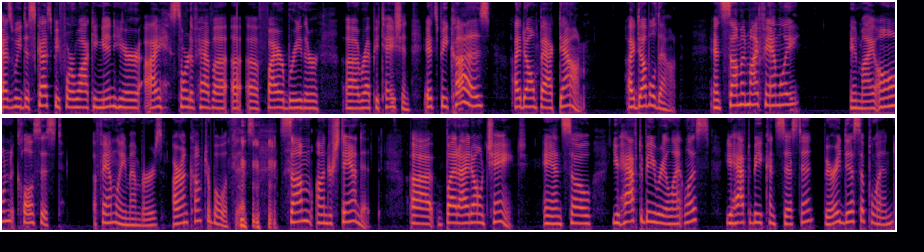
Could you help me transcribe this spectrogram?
as we discussed before walking in here, I sort of have a, a, a fire breather uh, reputation. It's because I don't back down. I double down. And some in my family, in my own closest family members, are uncomfortable with this. some understand it, uh, but I don't change. And so you have to be relentless. You have to be consistent, very disciplined,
